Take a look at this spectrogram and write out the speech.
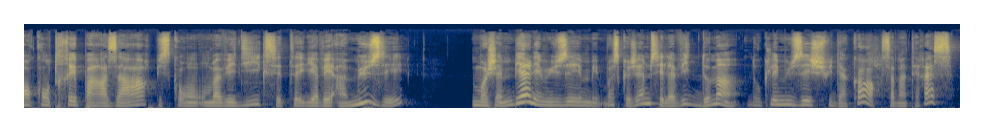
rencontré par hasard, puisqu'on m'avait dit que c'était, il y avait un musée. Moi, j'aime bien les musées, mais moi, ce que j'aime, c'est la vie de demain. Donc, les musées, je suis d'accord, ça m'intéresse.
